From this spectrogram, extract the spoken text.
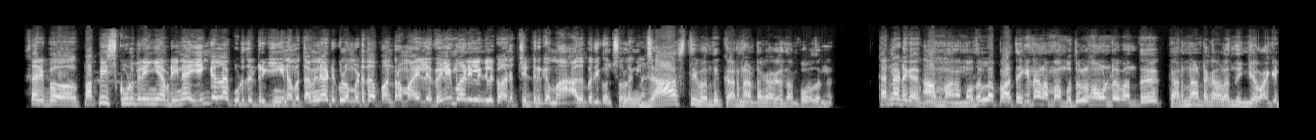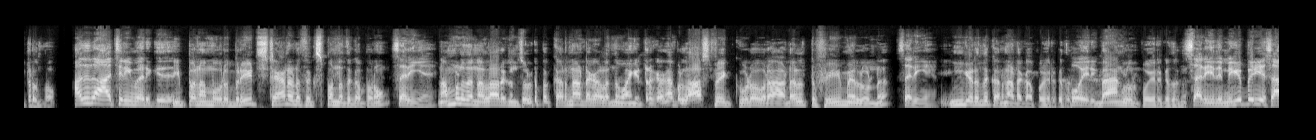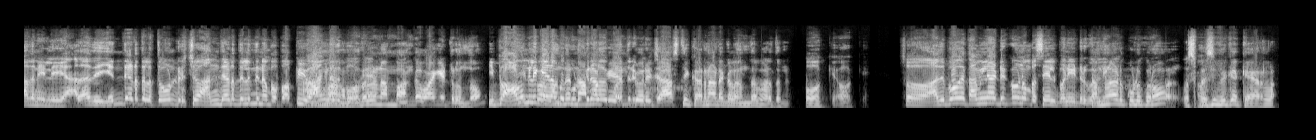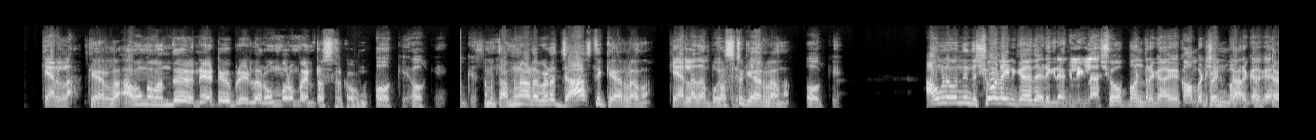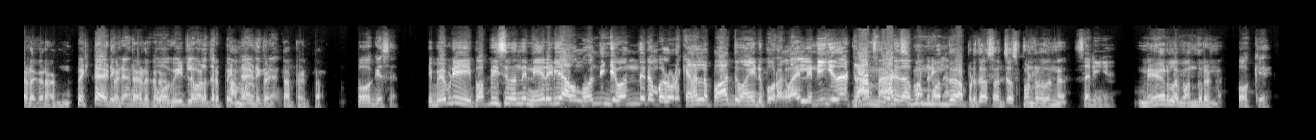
சார் இப்போ பப்பீஸ் கொடுக்குறீங்க அப்படின்னா எங்கெல்லாம் கொடுத்துட்டு இருக்கீங்க? நம்ம தமிழ்நாட்டுக்குள்ள மட்டும் தான் பண்றோமா? இல்ல வெளி மாநிலங்களுக்கும் அனுப்பிச்சிட்டு இருக்கோமா? அதை பத்தி கொஞ்சம் சொல்லுங்க ஜாஸ்தி வந்து கர்நாடகாக்கு தான் போகுதுங்க. கர்நாடகா ஆமாங்க. முதல்ல பாத்தீங்கன்னா நம்ம முதல் ஹவுண்ட வந்து கர்நாடகால இருந்து இங்க வாங்கிட்டு இருந்தோம். அதுதான் ஆச்சரியமா இருக்குது. இப்ப நம்ம ஒரு பிரீட் ஸ்டாண்டர்ட் ஃபிக்ஸ் பண்ணதுக்கு அப்புறம் சரிங்க. நம்மளது நல்லா இருக்குன்னு சொல்லிட்டு இப்ப கர்நாடகால இருந்து வாங்கிட்டு இருக்காங்க. இப்ப லாஸ்ட் வீக் கூட ஒரு அடல்ட் ஃபீமேல் ஒன்னு சரிங்க. இங்க இருந்து கர்நாடகா போயிருக்குது. போயிருக்கு. பெங்களூர் போயிருக்குதுங்க. சார் இது மிகப்பெரிய சாதனை இல்லையா? அதாவது எந்த இடத்துல தோன்றுச்சோ அந்த இடத்துல இருந்து நம்ம பப்பி வாங்கினது முதல்ல நம்ம அங்க வாங்கிட்டு இருந்தோம். இப்போ அவங்களுக்கே நம்ம என்கொயரி ஜாஸ்தி கர்நாடகால இருந்து வருதுங்க. Okay okay. சோ அது போக தமிழ்நாட்டுக்கும் நம்ம சேல் பண்ணிட்டு இருக்கோம். தமிழ்நாடு கொடுக்குறோம் ஸ்பெசிபிக்கா கேரளா. கேரளா. கேரளா. அவங்க வந்து நேட்டிவ் பிரீட்ல ரொம்ப ரொம்ப இன்ட்ரெஸ்ட் இருக்கவங்க. ஓகே ஓகே ஓகே நம்ம தமிழ்நாடை விட ஜாஸ்தி கேரளா தான். கேரளா தான் ஃபர்ஸ்ட் கேரளா தான். ஓகே அவங்களும் வந்து இந்த ஷோ லைனுக்காக தான் எடுக்கிறாங்க இல்லைங்களா? ஷோ பண்றதுக்காக காம்படிஷன் பண்றதுக்காக. எடுக்கிறாங்க. பெட்டா எடுக்கிறாங்க. ஓ வீட்ல வளர்த்துற பெட்டா எடுக்கிறாங்க. பெட்டா ஓகே சார் இப்போ எப்படி பப்பீஸ் வந்து நேரடியா அவங்க வந்து இங்க வந்து நம்மளோட கிணல்ல பார்த்து வாங்கிட்டு போறாங்களா? இல்ல நீங்க தான் மேக்ஸிமம் வந்து அப்படிதான் சஜஸ்ட் பண்றதுங்க. சரிங்க. நேர்ல வந்துருங்க. ஓகே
